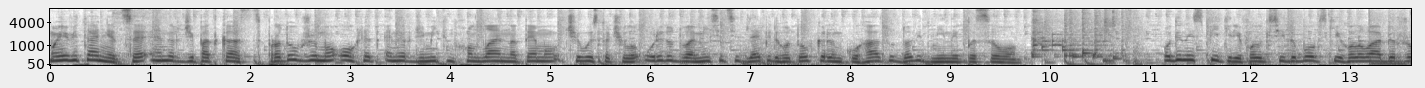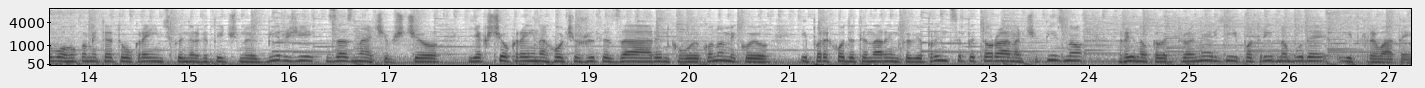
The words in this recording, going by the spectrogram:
Мої вітання. Це Energy Podcast. Продовжуємо огляд Energy Meeting онлайн на тему, чи вистачило уряду два місяці для підготовки ринку газу до відміни ПСО. Один із спікерів Олексій Дубовський, голова біржового комітету Української енергетичної біржі, зазначив, що якщо країна хоче жити за ринковою економікою і переходити на ринкові принципи, то рано чи пізно ринок електроенергії потрібно буде відкривати.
